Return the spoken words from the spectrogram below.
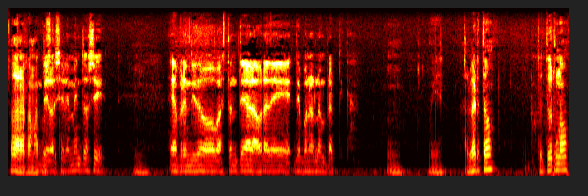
Toda la rama de los elementos, sí. He aprendido bastante a la hora de, de ponerlo en práctica. Mm, Muy bien. Alberto, tu turno.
